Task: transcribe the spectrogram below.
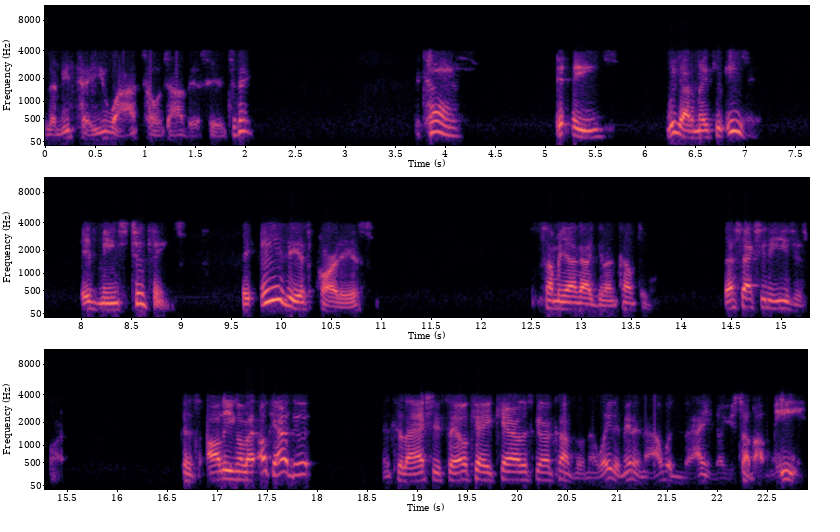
let me tell you why I told y'all this here today. Because it means we got to make it easier. It means two things. The easiest part is some of y'all got to get uncomfortable. That's actually the easiest part. Because all you're going to like, okay, I'll do it. Until I actually say, okay, Carol, let's get uncomfortable. Now, wait a minute now. I wouldn't, I didn't know you were talking about me.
